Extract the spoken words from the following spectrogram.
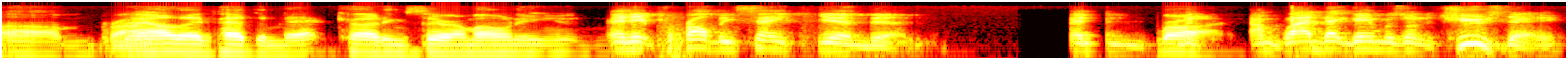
Um, right. Now they've had the net cutting ceremony, and it probably sank in then. And right. I'm glad that game was on a Tuesday,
